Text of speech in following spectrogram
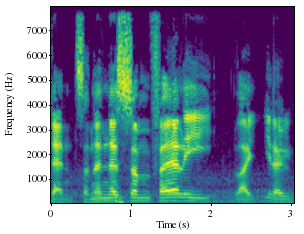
dents, and then there's some fairly like you know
